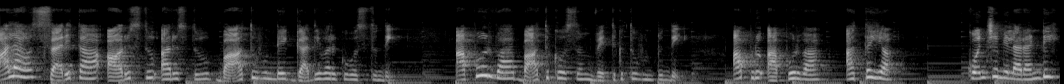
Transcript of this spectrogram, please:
అలా సరిత అరుస్తూ అరుస్తూ బాతు ఉండే గది వరకు వస్తుంది. అపూర్వ బాతు కోసం వెతుకుతూ ఉంటుంది. అప్పుడు అపూర్వ అత్తయ్య కొంచెం ఇలా రండి.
